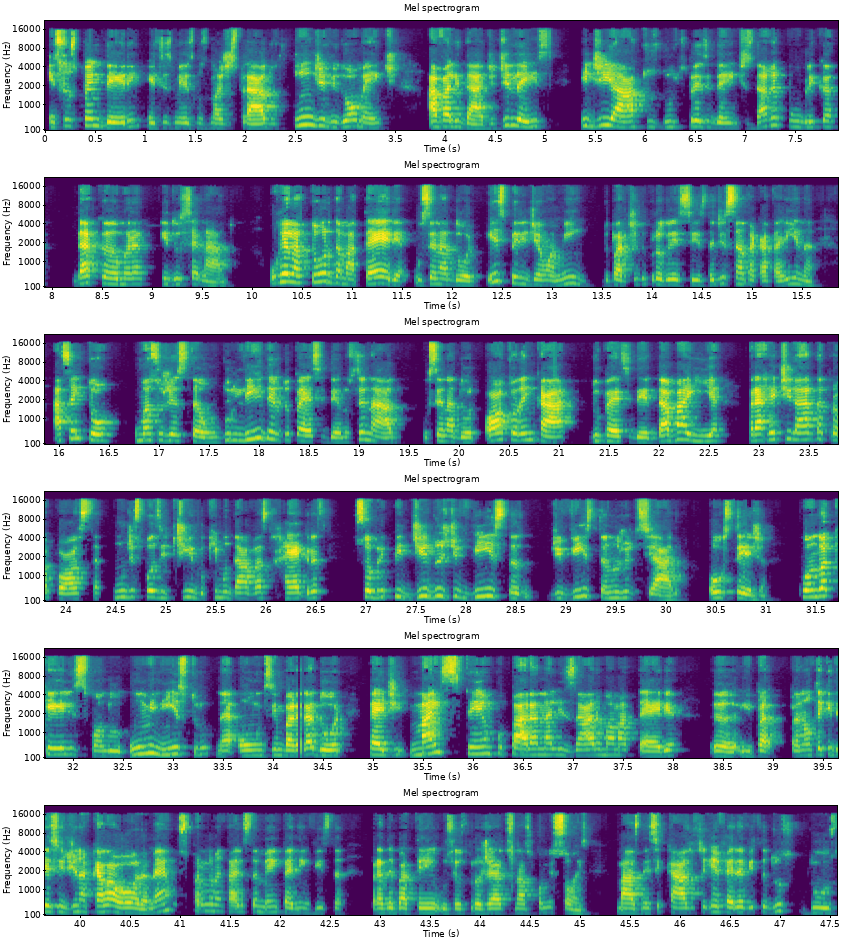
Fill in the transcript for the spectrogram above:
e suspenderem esses mesmos magistrados individualmente a validade de leis e de atos dos presidentes da República, da Câmara e do Senado. O relator da matéria, o senador Esperidião Amin, do Partido Progressista de Santa Catarina, aceitou uma sugestão do líder do PSD no Senado, o senador Otto Alencar, do PSD da Bahia, para retirar da proposta um dispositivo que mudava as regras sobre pedidos de vista, de vista no judiciário, ou seja, quando aqueles, quando um ministro, né, ou um desembargador pede mais tempo para analisar uma matéria uh, e para não ter que decidir naquela hora, né? Os parlamentares também pedem vista para debater os seus projetos nas comissões, mas nesse caso se refere à vista dos, dos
